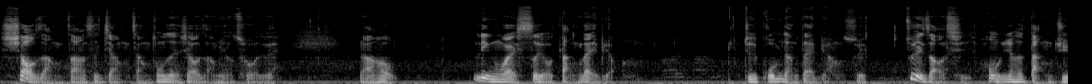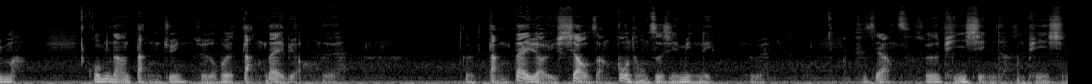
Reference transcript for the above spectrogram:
校长当然是讲蒋中正校长没有错，对不对？然后另外设有党代表，就是国民党代表，所以最早期黄埔军校是党军嘛，国民党党军，所以说会有党代表，对不对？对，党代表与校长共同执行命令，对不对？是这样子，所以是平行的，是平行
